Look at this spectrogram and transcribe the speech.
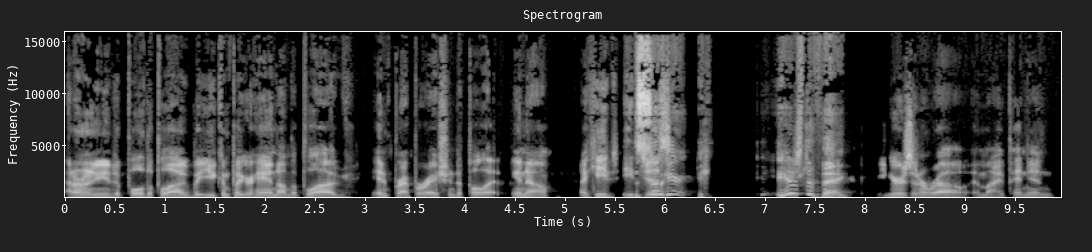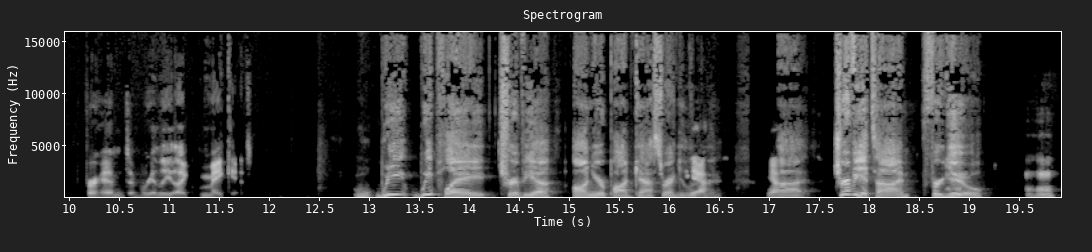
I don't know you need to pull the plug, but you can put your hand on the plug in preparation to pull it. You know, Like he he just so here, here's the thing. years in a row, in my opinion, for him to really like make it. We we play trivia on your podcast regularly. Yeah. Yeah. Uh, trivia time for you. Mm-hmm.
